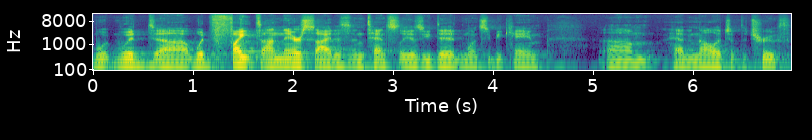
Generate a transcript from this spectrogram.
would, uh, would fight on their side as intensely as he did once he became, um, had a knowledge of the truth.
